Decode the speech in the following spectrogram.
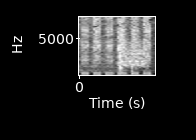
Música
